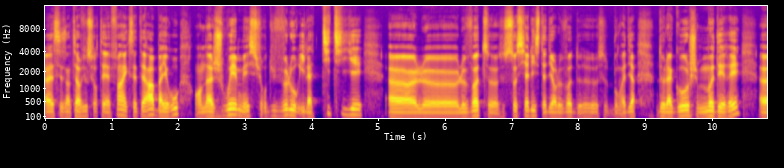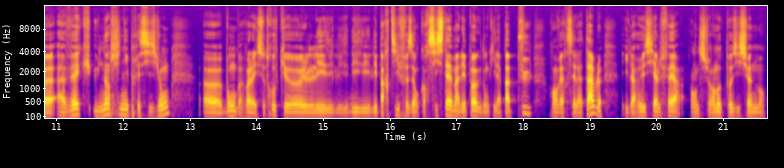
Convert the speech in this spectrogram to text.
euh, ses interviews sur TF1, etc. Bayrou en a joué, mais sur du velours. Il a titillé euh, le, vote euh, socialiste, c'est-à-dire le vote, de la gauche modérée, euh, avec une infinie précision. Euh, bon, bah voilà, il se trouve que les, les- partis faisaient encore système à l'époque, donc il n'a pas pu renverser la table. Il a réussi à le faire sur un autre positionnement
